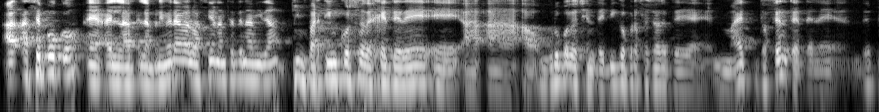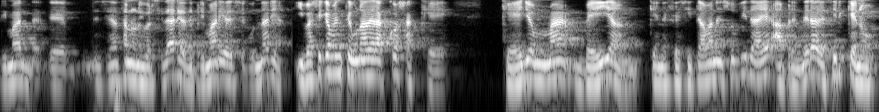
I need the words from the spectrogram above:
hace poco, en la, primera evaluación antes de Navidad, impartí un curso de GTD a, un grupo de ochenta y pico profesores de docentes de, de, de enseñanza no universitaria, de primaria y de secundaria. Y básicamente una de las cosas que, que ellos más veían que necesitaban en su vida es aprender a decir que no.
